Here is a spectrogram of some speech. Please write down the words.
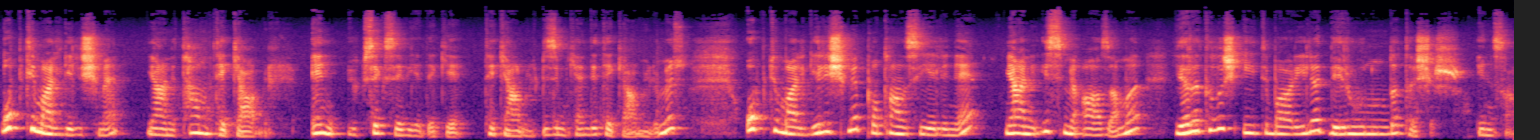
Optimal gelişme yani tam tekamül, en yüksek seviyedeki tekamül, bizim kendi tekamülümüz, optimal gelişme potansiyelini yani ismi azamı yaratılış itibarıyla derununda taşır insan.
